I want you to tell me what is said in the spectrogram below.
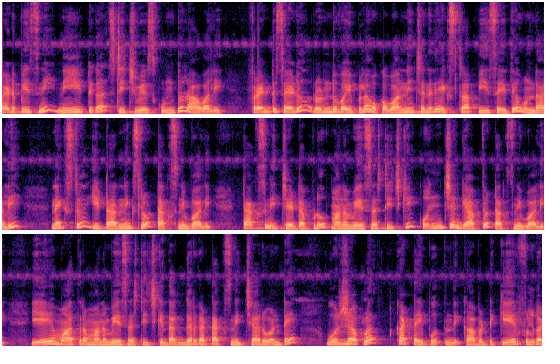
మెడ పీస్ని నీట్గా స్టిచ్ వేసుకుంటూ రావాలి. ఫ్రంట్ సైడ్ రెండు వైపులా ఒక వన్ ఇంచ్ అనేది ఎక్స్ట్రా పీస్ అయితే ఉండాలి. నెక్స్ట్ ఈ టర్నింగ్స్లో టక్స్ని ఇవ్వాలి టక్స్ని ఇచ్చేటప్పుడు మనం వేసిన స్టిచ్కి కొంచెం గ్యాప్తో టక్స్ని ఇవ్వాలి ఏ మాత్రం మనం వేసిన స్టిచ్కి దగ్గరగా టక్స్ని ఇచ్చారు అంటే ఒరిజినల్ క్లాత్ కట్ అయిపోతుంది. కాబట్టి కేర్ఫుల్గా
